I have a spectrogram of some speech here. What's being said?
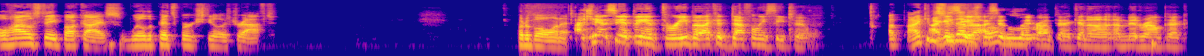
Ohio State Buckeyes will the Pittsburgh Steelers draft? Put a bow on it. I can't see it being three, but I could definitely see two. I, I can I see that. A, well. I see a late round pick and a, a mid round pick.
